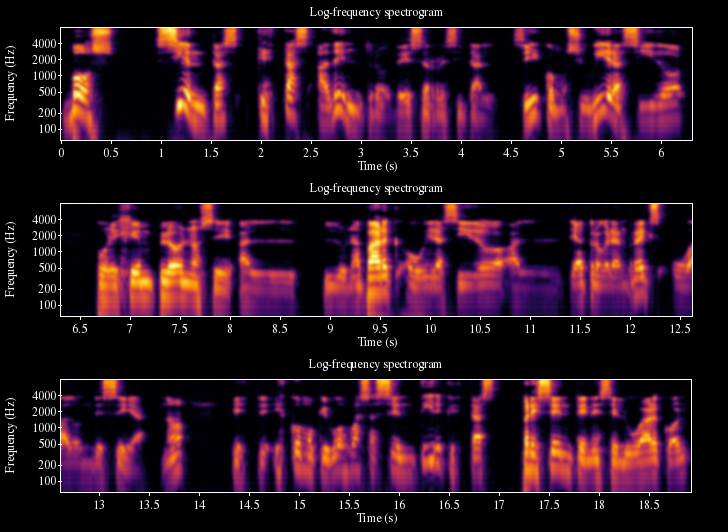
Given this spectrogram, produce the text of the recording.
vos sientas que estás adentro de ese recital, ¿sí? Como si hubiera sido, por ejemplo, no sé, al Luna Park o hubiera sido al Teatro Gran Rex o a donde sea, ¿no? Este, es como que vos vas a sentir que estás presente en ese lugar con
